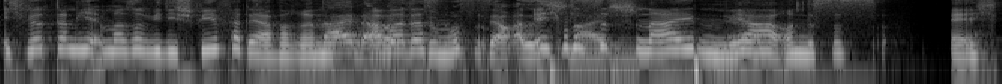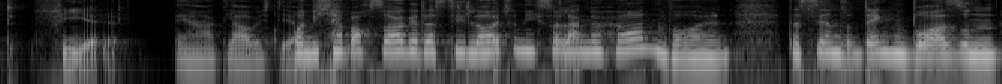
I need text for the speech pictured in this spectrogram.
Ich wirke dann hier immer so wie die Spielverderberin. Nein, aber das, du musst es ja auch alles Ich muss es schneiden. schneiden, ja. Ja. und es ist echt viel. Ja, glaube ich dir. Und ich habe auch Sorge, dass die Leute nicht so lange hören wollen. Dass sie dann so denken, boah, so ein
